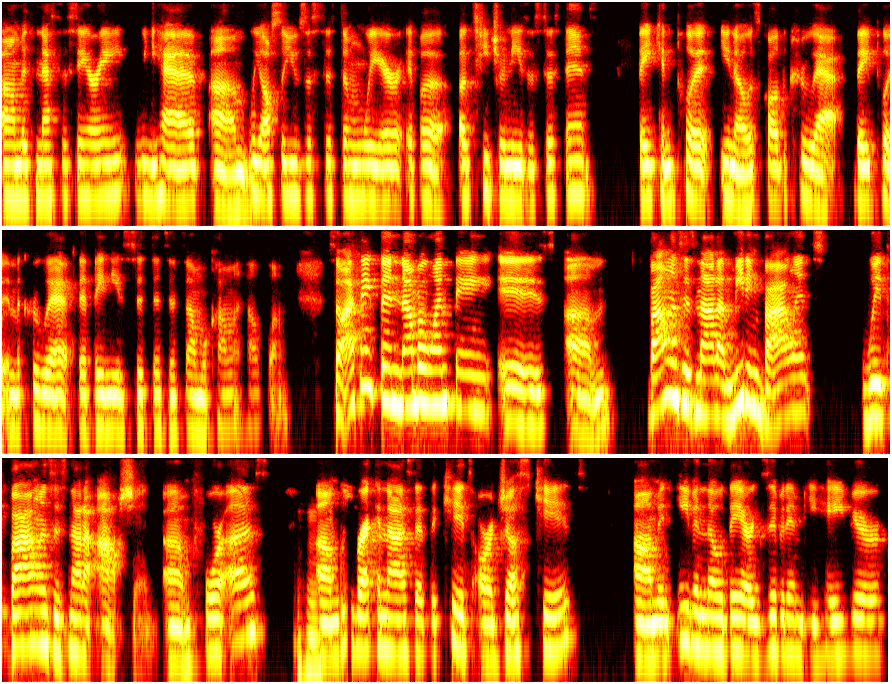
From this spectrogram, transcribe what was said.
um, if necessary. We have um, we also use a system where if a, a teacher needs assistance, they can put, you know, it's called the crew app. They put in the crew app that they need assistance and someone will come and help them. So I think the number one thing is um, violence is not a meeting violence with violence is not an option um, for us. Mm-hmm. Um, we recognize that the kids are just kids. Um, and even though they are exhibiting behavior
